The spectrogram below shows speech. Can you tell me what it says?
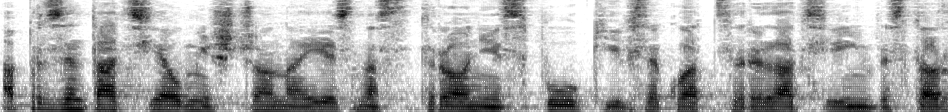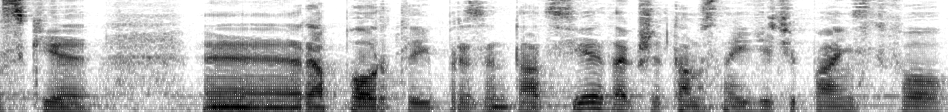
a prezentacja umieszczona jest na stronie spółki w zakładce relacje inwestorskie, raporty i prezentacje, także tam znajdziecie Państwo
